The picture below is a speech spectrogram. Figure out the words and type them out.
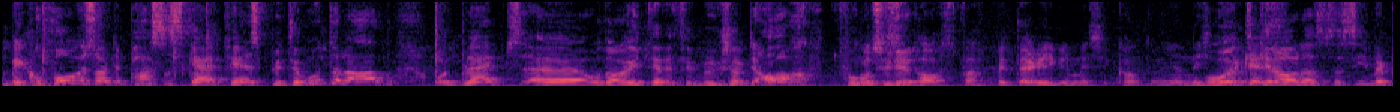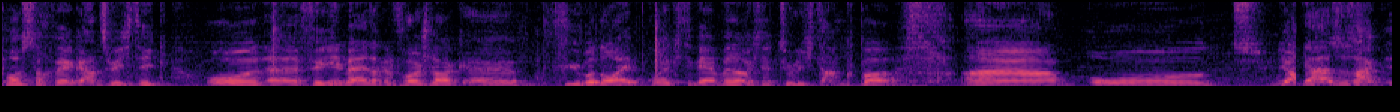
Mikrofon sollte passen, Skype PS bitte runterladen und bleibt, äh, eure Internetverbindung sollte auch Und das. Postfach bitte regelmäßig kontrollieren, nicht Und vergessen. genau, das, das E-Mail-Postfach wäre ganz wichtig. Und äh, für jeden weiteren Vorschlag äh, für über neue Projekte wären wir euch natürlich dankbar. Ähm, und ja, ja, also sagt,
